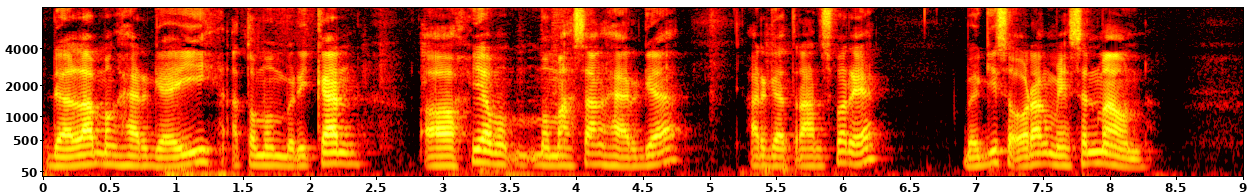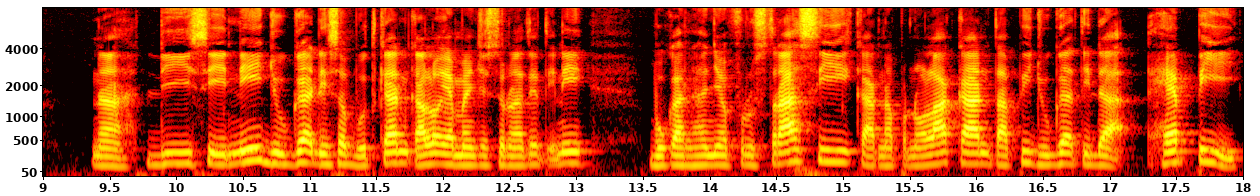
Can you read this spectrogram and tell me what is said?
dalam menghargai atau memberikan uh, ya memasang harga harga transfer ya bagi seorang Mason Mount. Nah, di sini juga disebutkan kalau ya Manchester United ini bukan hanya frustrasi karena penolakan, tapi juga tidak happy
